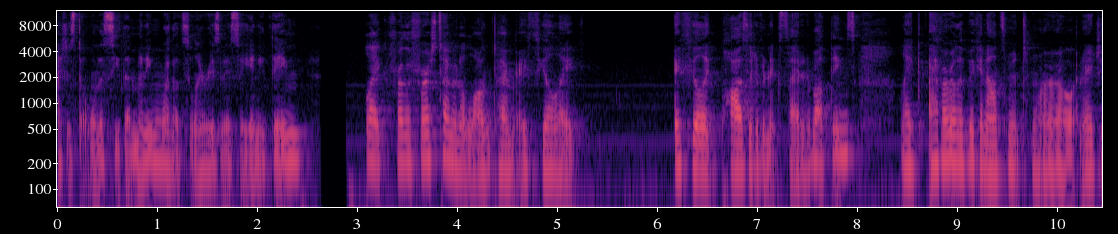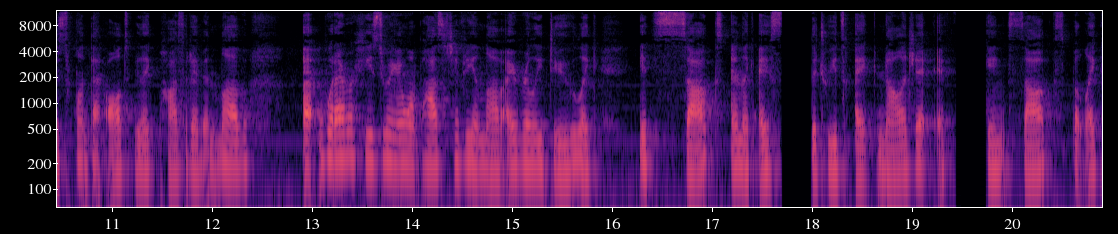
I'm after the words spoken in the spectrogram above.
I just don't want to see them anymore. That's the only reason I say anything. Like for the first time in a long time, I feel like I feel like positive and excited about things. Like I have a really big announcement tomorrow and I just want that all to be like positive and love. Uh, whatever he's doing, I want positivity and love. I really do. Like it sucks and like I see the tweets, I acknowledge it. It fucking sucks, but like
